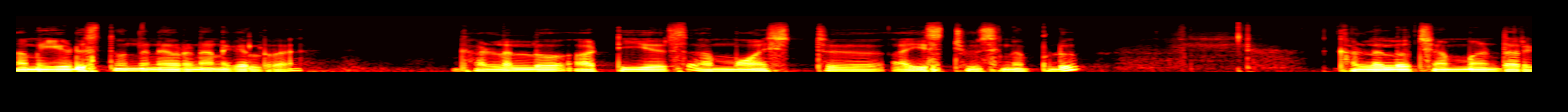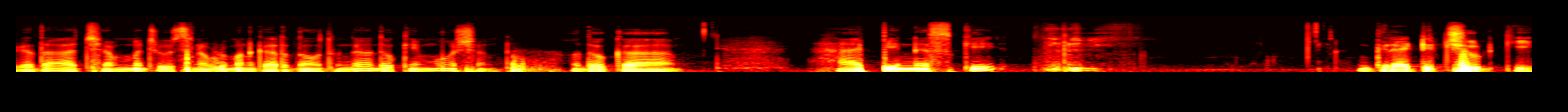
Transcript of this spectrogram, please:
ఆమె ఏడుస్తుందని ఎవరైనా అనగలరా? కళ్ళల్లో ఆ టీయర్స్ ఆ మాయిస్ట్ ఐస్ చూసినప్పుడు కళ్ళల్లో చెమ్మ అంటారు కదా ఆ చెమ్మ చూసినప్పుడు మనకు అర్థమవుతుంది అదొక ఎమోషన్ అదొక హ్యాపీనెస్కి గ్రాటిట్యూడ్కి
